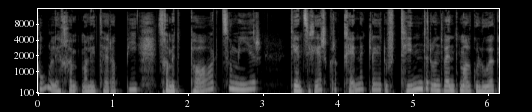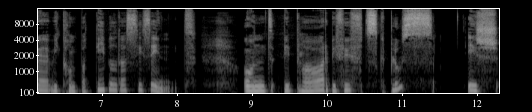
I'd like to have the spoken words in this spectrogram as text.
cool, ich könnte mal in Therapie. Es kommen ein Paar zu mir, die haben sich erst gerade kennengelernt auf Tinder und wollen mal schauen, wie kompatibel das sie sind. Und bei Paar bei 50 plus ist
